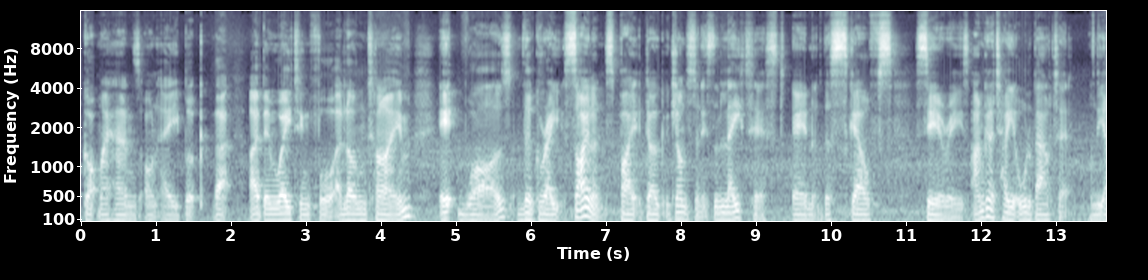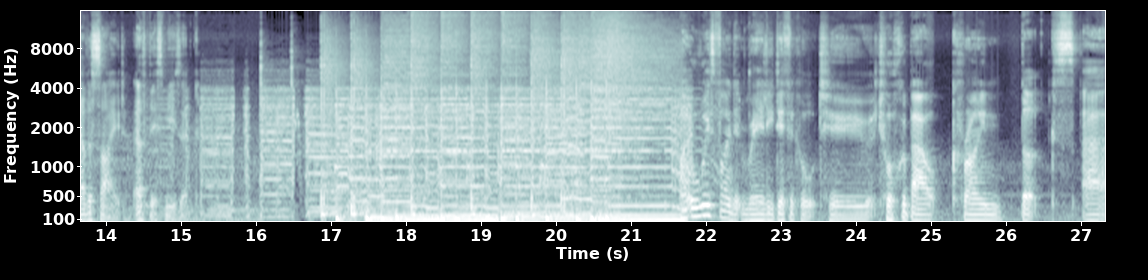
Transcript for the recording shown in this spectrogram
got my hands on a book that I've been waiting for a long time. It was The Great Silence by Doug Johnstone. It's the latest in the Skelfs series. I'm going to tell you all about it on the other side of this music. I always find it really difficult to talk about crime books, uh,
